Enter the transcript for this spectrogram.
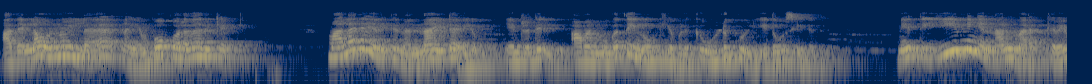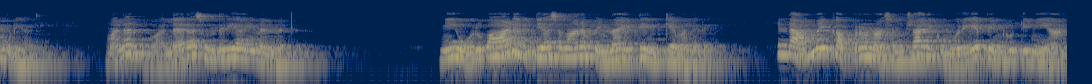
அதெல்லாம் ஒன்றும் இல்லை. நான் எம்போ போல தான் இருக்கேன். மலரை எனக்கு நன்னாயிட்டு அறியும் என்றதில் அவன் முகத்தை நோக்கியவளுக்கு உள்ளுக்குள் ஏதோ செய்தது. நேற்று ஈவினிங் என்னால் மறக்கவே முடியாது. மலர் வளர சுந்தரியாயினன்னு. நீ ஒருபாடு வித்தியாசமான பெண்ணாயிட்டு இருக்கே மலரே. என் அம்மைக்கு அப்புறம் நான் சம்சாரிக்கும் ஒரே பெண்குட்டி நீயான்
